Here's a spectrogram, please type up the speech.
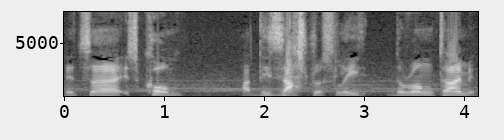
it's uh, it's come at disastrously the wrong timing.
